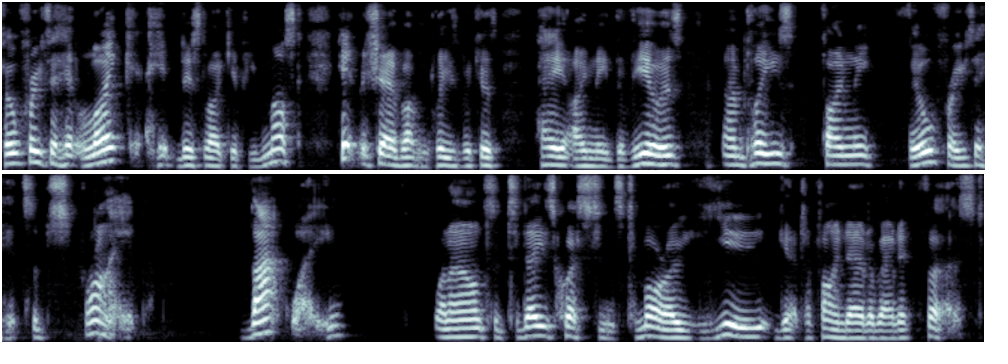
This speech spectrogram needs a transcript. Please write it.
feel free to hit like, hit dislike if you must, hit the share button, please, because, hey, I need the viewers and please, finally, feel free to hit subscribe. That way, when I answer today's questions tomorrow, you get to find out about it first.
